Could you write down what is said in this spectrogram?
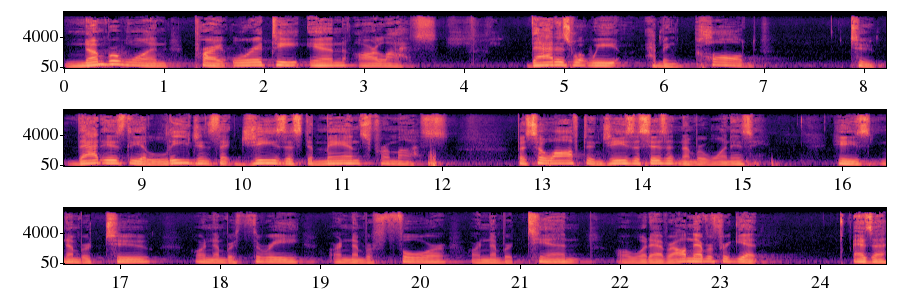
number one priority in our lives. That is what we have been called to. That is the allegiance that Jesus demands from us. But so often, Jesus isn't number one, is he? He's number two, or number three, or number four, or number 10, or whatever. I'll never forget, as a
